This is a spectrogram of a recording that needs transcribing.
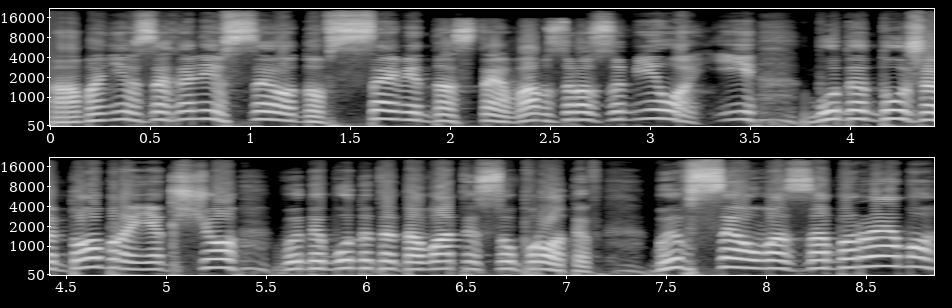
А мені взагалі все одно все віддасте. Вам зрозуміло? І буде дуже добре, якщо ви не будете давати супротив. Ми все у вас заберемо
